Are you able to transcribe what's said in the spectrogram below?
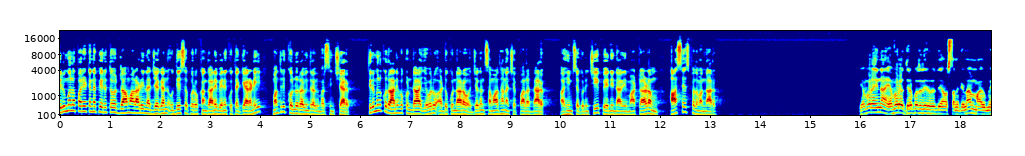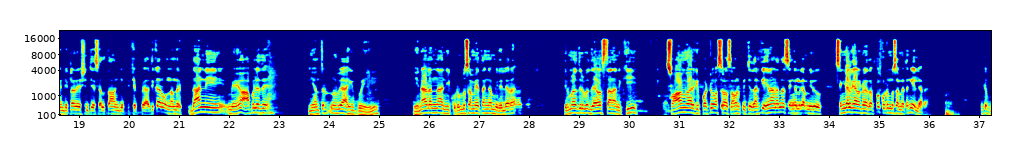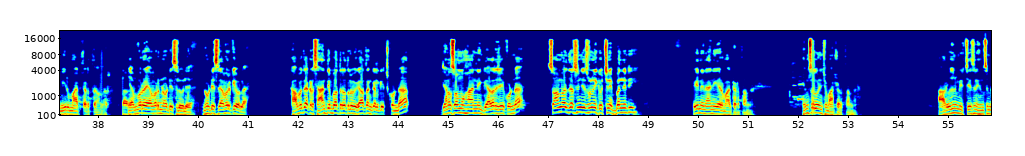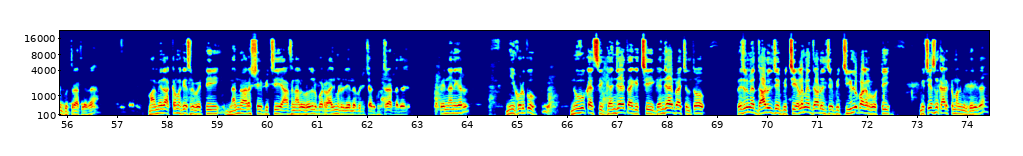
తిరుమల పర్యటన పేరుతో డ్రామాలాడిన జగన్ ఉద్దేశపూర్వకంగానే వెనక్కు తగ్గారని మంత్రి కొల్లు రవీంద్ర విమర్శించారు. తిరుమలకు రానివ్వకుండా ఎవరు అడ్డుకున్నారో జగన్ సమాధానం చెప్పాలన్నారు. అహింస గురించి పేర్ని నాని మాట్లాడడం హాస్యాస్పదమన్నారు. ఎవరైనా ఎవరో తిరుపతి తిరుపతి దేవస్థానకైనా మాకు మేము డిక్లరేషన్ చేసి వెళ్తామని చెప్పి చెప్పే అధికారం ఉంది అందరికి. దాన్ని మేము ఆపలేదే. నీ అంతటి నువ్వే ఆగిపోయి ఈనాడన్నా నీ కుటుంబ సమేతంగా మీరు వెళ్ళారా? తిరుమల తిరుపతి దేవస్థానానికి స్వామివారికి పట్టు వస్త్రాలు సమర్పించేదానికి ఏనాడన్నా సింగిల్గా మీరు సింగిల్గా వెళ్ళడమే తప్ప కుటుంబ సమేతంగా వెళ్ళారా? ఇంకా మీరు మాట్లాడుతూ ఉన్నారు. ఎవరు ఎవరు నోటీసులు ఇవ్వలే? నోటీసులు ఎవరికి ఇవ్వలే? కాకపోతే అక్కడ శాంతి భద్రతలు విఘాతం కలిగించకుండా జనసమూహాన్ని గ్యాదర్ చేయకుండా స్వామివారి దర్శనం చేసుకుని నీకు వచ్చిన ఇబ్బంది ఏంటి? పేని నాని గారు మాట్లాడుతున్నాడు హింస గురించి మాట్లాడుతున్నాడు ఆ రోజున మీరు చేసిన హింస మీకు గుర్తురావట్లేదా మా మీద అక్రమ కేసులు పెట్టి నన్ను అరెస్ట్ చేయించి యాభై నాలుగు రోజుల పాటు రాజమండ్రి జైల్లో పెట్టించాడు గుర్తురాట్లేదు పెన్నాని గారు? నీ కొడుకు నువ్వు కలిసి గంజాయి తాగిచ్చి గంజాయి బ్యాచ్లతో ప్రజల మీద దాడులు చేపించి ఇళ్ళ మీద దాడులు చేపించి ఇళ్ళు పగలగొట్టి మీరు చేసిన కార్యక్రమాలు మీకు తెలియదా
